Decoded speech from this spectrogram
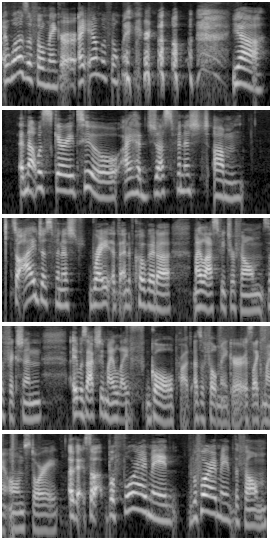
I was a filmmaker. I am a filmmaker. yeah. And that was scary too. I had just finished, um, so I just finished right at the end of COVID uh, my last feature film. It's a fiction. It was actually my life goal as a filmmaker. It's like my own story. Okay, so before I made before I made the film,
